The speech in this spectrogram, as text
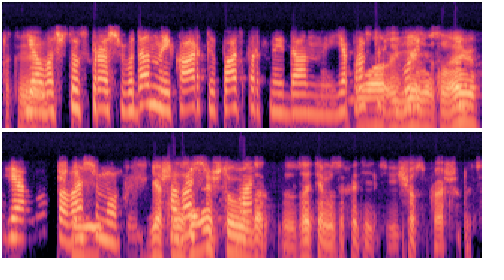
Так Я у вас что спрашиваю? Данные карты, паспортные данные. Я Ну, просто а всего я лишь не знаю. диалог по вашему. Я же не знаю, вашему что вы за- затем захотите еще спрашивать.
